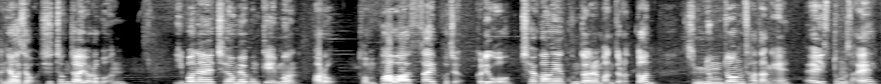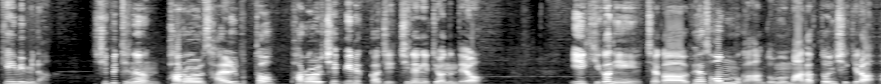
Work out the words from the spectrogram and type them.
안녕하세요 시청자 여러분. 이번에 체험해본 게임은 바로 던파와 사이퍼즈 그리고 최강의 군단을 만들었던 김용존 사당의 에이스톰사의 게임입니다. CBT는 8월 4일부터 8월 11일까지 진행이 되었는데요. 이 기간이 제가 회사 업무가 너무 많았던 시기라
